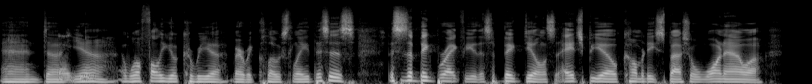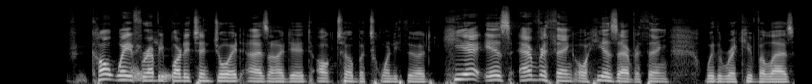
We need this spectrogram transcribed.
And uh, Thank you. yeah, we'll follow your career very closely. This is this is a big break for you. This is a big deal. It's an HBO comedy special, one hour. Can't wait Thank for you. everybody to enjoy it as I did October 23rd. Here is everything, or here's everything with Ricky Velez.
